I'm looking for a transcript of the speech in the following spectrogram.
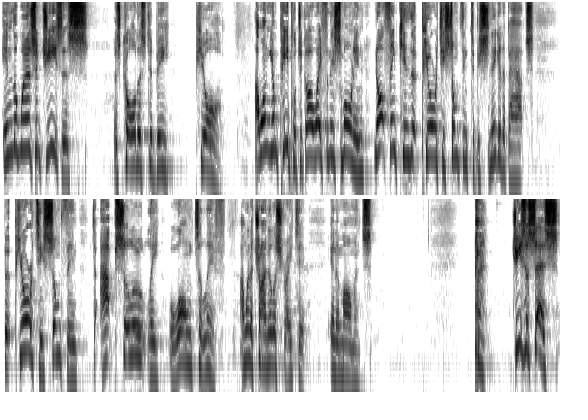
in the words of Jesus, has called us to be pure. I want young people to go away from this morning not thinking that purity is something to be sniggered about, but purity is something to absolutely long to live. I'm going to try and illustrate it in a moment. Jesus says,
